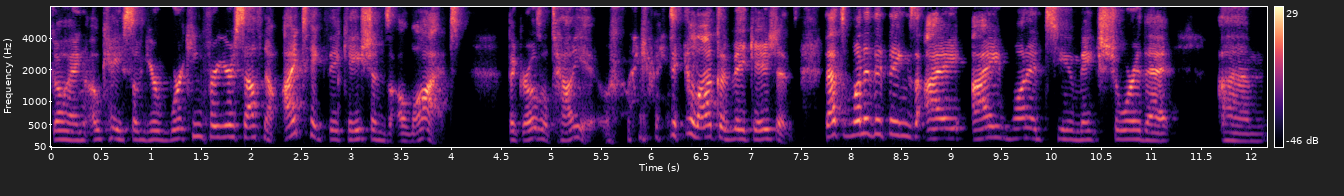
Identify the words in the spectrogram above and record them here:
going okay so you're working for yourself. Now i take vacations a lot. The girls will tell you. Like i take lots of vacations. That's one of the things i i wanted to make sure that um,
